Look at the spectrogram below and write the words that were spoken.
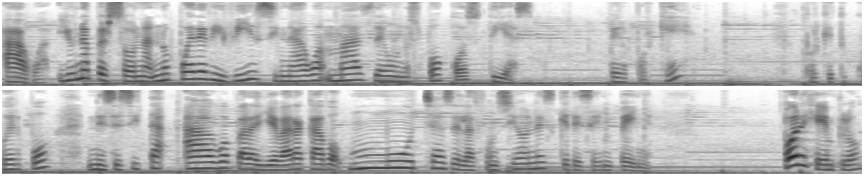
agua y una persona no puede vivir sin agua más de unos pocos días. ¿Pero por qué? Porque tu cuerpo necesita agua para llevar a cabo muchas de las funciones que desempeña. Por ejemplo,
